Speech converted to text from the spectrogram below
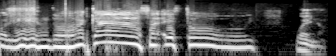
Volviendo a casa estoy. Bueno,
